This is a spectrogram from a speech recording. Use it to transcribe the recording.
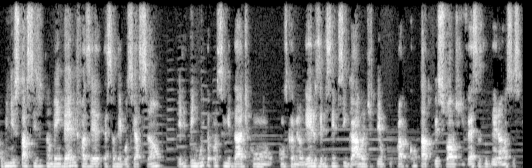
O ministro Tarcísio também deve fazer essa negociação. Ele tem muita proximidade com, com os caminhoneiros, ele sempre se gaba de ter o próprio contato pessoal de diversas lideranças.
